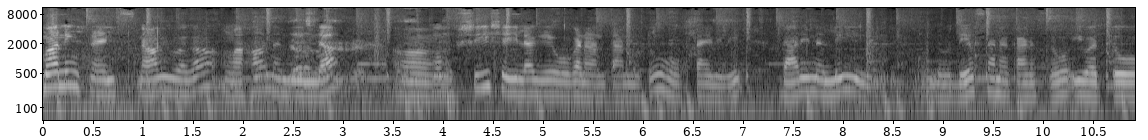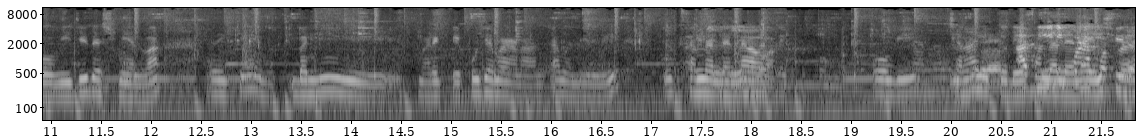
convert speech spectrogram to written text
ಗುಡ್ ಮಾರ್ನಿಂಗ್ ಫ್ರೆಂಡ್ಸ್ ನಾವಿವಾಗ ಮಹಾನಂದಿಯಿಂದ ಶ್ರೀಶೈಲಗೆ ಹೋಗೋಣ ಅಂತ ಅಂದ್ಬಿಟ್ಟು ಹೋಗ್ತಾ ಇದ್ದೀವಿ. ದಾರಿನಲ್ಲಿ ಒಂದು ದೇವಸ್ಥಾನ ಕಾಣಿಸ್ತು. ಇವತ್ತು ವಿಜಯದಶಮಿ ಅಲ್ವಾ? ಅದಕ್ಕೆ ಬನ್ನಿ ಮರಕ್ಕೆ ಪೂಜೆ ಮಾಡೋಣ ಅಂತ ಬಂದಿದ್ದೀವಿ. ದೇವಸ್ಥಾನದಲ್ಲೆಲ್ಲ ಹೋಗಿ ಚೆನ್ನಾಗಿತ್ತು. ದೇವಸ್ಥಾನದಲ್ಲೆಲ್ಲ ಈಶ್ವರ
